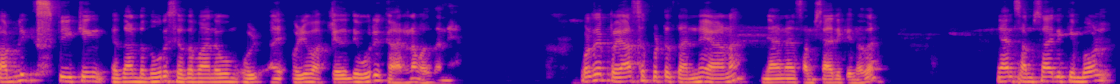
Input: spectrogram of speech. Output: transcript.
പബ്ലിക് സ്പീക്കിംഗ് ഏതാണ്ട് നൂറ് ശതമാനവും ഒഴി- ഒഴിവാക്കിയതിന്റെ ഒരു കാരണം അത് തന്നെയാണ്. വളരെ പ്രയാസപ്പെട്ട് തന്നെയാണ് ഞാൻ സംസാരിക്കുന്നത്. ഞാൻ സംസാരിക്കുമ്പോൾ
